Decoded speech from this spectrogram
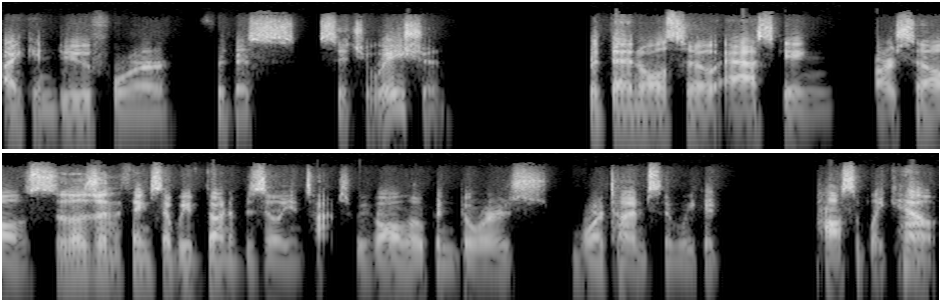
i can do for for this situation but then also asking ourselves. So those are the things that we've done a bazillion times. We've all opened doors more times than we could possibly count.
